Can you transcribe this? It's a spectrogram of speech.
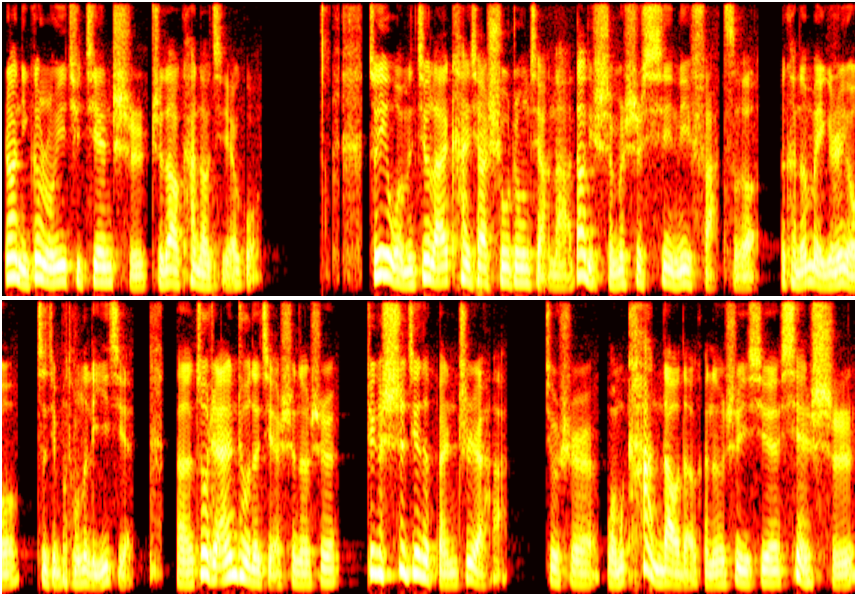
让你更容易去坚持，直到看到结果。所以我们就来看一下书中讲的，到底什么是吸引力法则。那可能每个人有自己不同的理解。呃，作者 Andrew 的解释呢是，这个世界的本质哈，就是我们看到的可能是一些现实，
